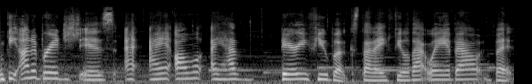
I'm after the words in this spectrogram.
The unabridged is I I, I have very few books that I feel that way about, but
